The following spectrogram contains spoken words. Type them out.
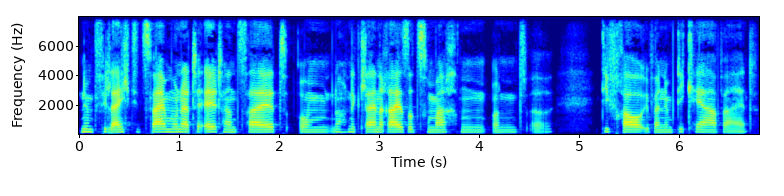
nimmt vielleicht die zwei Monate Elternzeit, um noch eine kleine Reise zu machen und äh, die Frau übernimmt die Care-Arbeit.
